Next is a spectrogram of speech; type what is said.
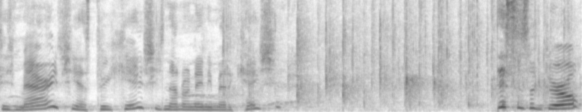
She's married, she has three kids, she's not on any medication. This is a girl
